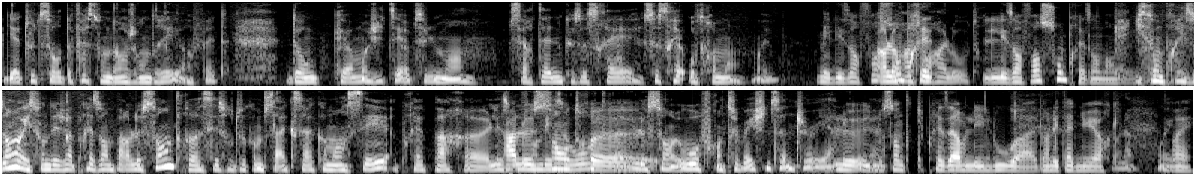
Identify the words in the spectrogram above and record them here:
il y a toutes sortes de façons d'engendrer, en fait. Donc, euh, moi, j'étais absolument certaine que ce serait, ce serait autrement. Oui. Mais les enfants, sont à l'autre. les enfants sont présents dans le Ils sont présents, ils sont déjà présents par le centre. C'est surtout comme ça que ça a commencé. Après, par euh, les par enfants le des centre, autres, euh, le centre Wolf Conservation Center. Yeah. Le, yeah. le, centre qui préserve les loups à, dans l'État de New York. Voilà, oui. ouais.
